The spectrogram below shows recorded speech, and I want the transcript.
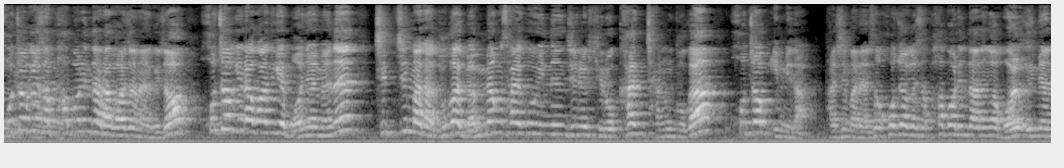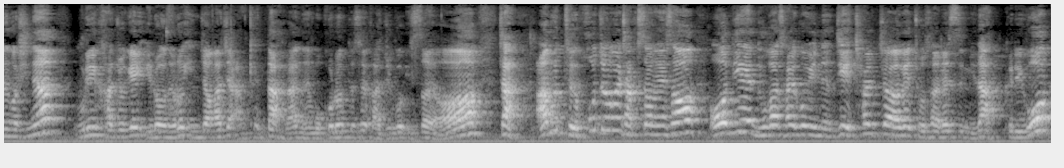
호적에서 파버린다라고 하잖아요. 그죠? 호적이라고 하는 게 뭐냐면은 집집마다 누가 몇 명 살고 있는지를 기록한 장부가 호적입니다. 다시 말해서 호적에서 파버린다는 건 뭘 의미하는 것이냐? 우리 가족의 일원으로 인정하지 않겠다라는 뭐 그런 뜻을 가지고 있어요. 자, 아무튼 호적을 작성해서 어디에 누가 살고 있는지 철저하게 조사를 했습니다. 그리고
